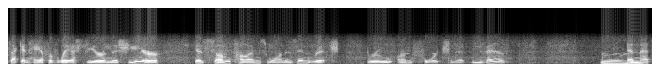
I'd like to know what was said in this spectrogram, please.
second half of last year and this year is sometimes one is enriched through unfortunate events. mm, And that's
